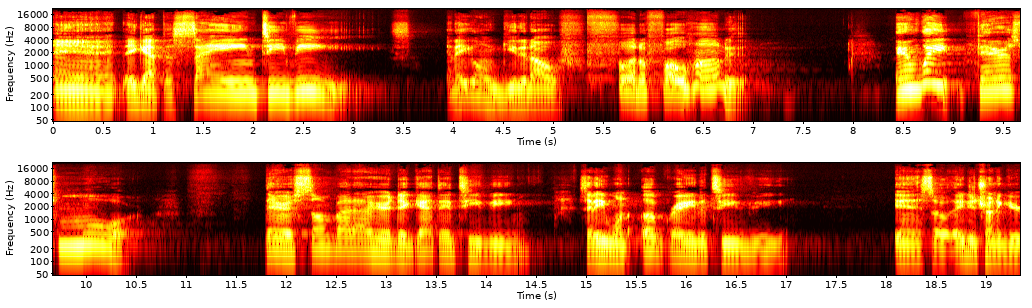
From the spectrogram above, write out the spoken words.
and they got the same TVs, and they gonna get it off for the four hundred. And wait, there's more. There is somebody out here that got that TV, say they want to upgrade the TV, and so they just trying to get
